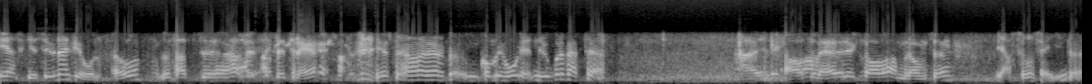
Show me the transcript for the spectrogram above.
i Eskilstuna i fjol? Jo, då satt, eh, hade satt ett trä. Just det, jag kommer ihåg det. Nu går det bättre. Ja, så där ryckte av handbromsen. Ja, så säger du.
